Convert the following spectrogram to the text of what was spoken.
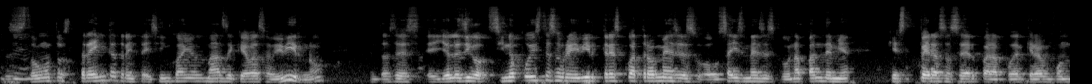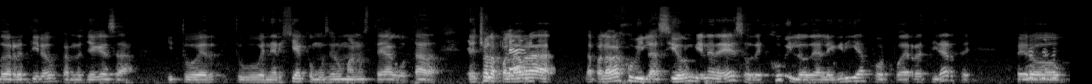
Entonces, son otros 30, 35 años más de qué vas a vivir, ¿no? Entonces, eh, yo les digo, si no pudiste sobrevivir tres, cuatro meses o seis meses con una pandemia, ¿qué esperas hacer para poder crear un fondo de retiro cuando llegues a y tu, tu energía como ser humano esté agotada? De hecho, la palabra, la palabra jubilación viene de eso, de júbilo, de alegría por poder retirarte, pero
